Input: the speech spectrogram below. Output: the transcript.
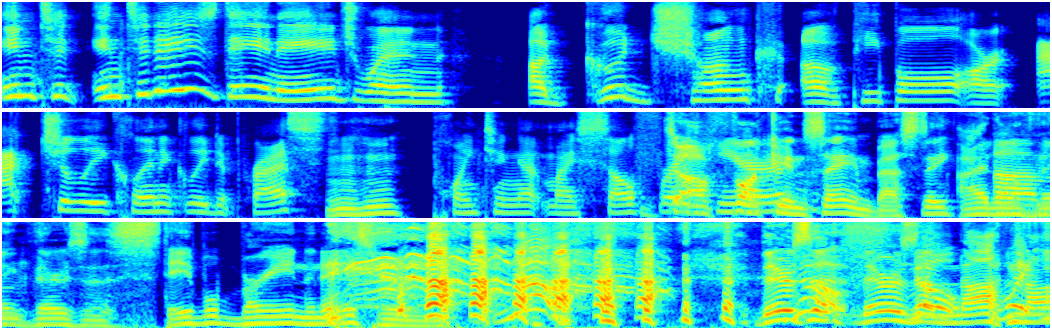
in, to, in today's day and age when a good chunk of people are actually clinically depressed Mm-hmm. pointing at myself It's right a here fucking same, bestie. I don't Um, think there's a stable brain in this room. No, there's No, a there's no, a non, wait, non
